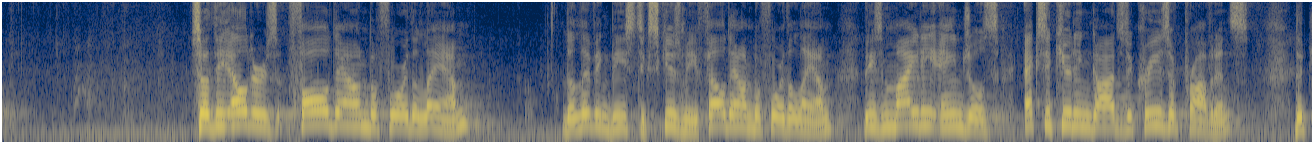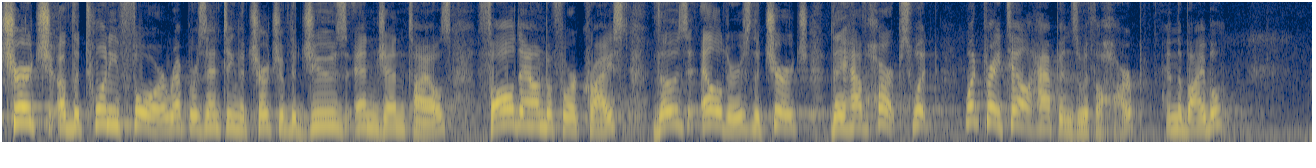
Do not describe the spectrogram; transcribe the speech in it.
So the elders fall down before the Lamb. The living beast, excuse me, fell down before the Lamb. These mighty angels executing God's decrees of providence. The church of the 24, representing the church of the Jews and Gentiles, fall down before Christ. Those elders, the church, they have harps. What, what pray tell happens with a harp in the Bible?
